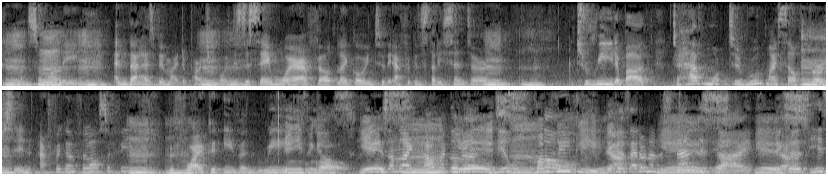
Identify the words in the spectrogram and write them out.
mm, I'm Somali, mm, mm. and that has been my departure point. It's the same where I felt like going to the African Study Center mm-hmm. to read about to have more to root myself Mm. first in African philosophy before I could even read mm-hmm. Anything Foucault. else. Yes. I'm like, how am I gonna Yes. deal with Mm. Foucault? Completely. Because I don't understand Yes. this guy. Yes. Because his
